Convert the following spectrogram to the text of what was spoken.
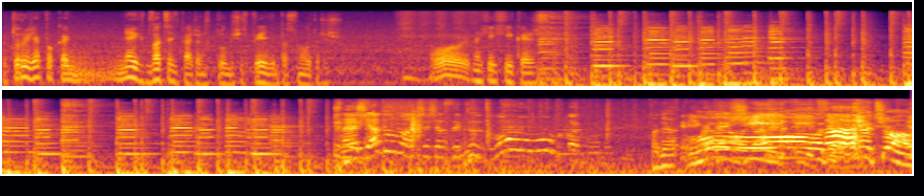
которую я пока, у меня их 25, он в клубе, сейчас приедем, посмотришь. Ой, нахихикаешься. Я думала, що зараз зайдуть так буде. Поня- О.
